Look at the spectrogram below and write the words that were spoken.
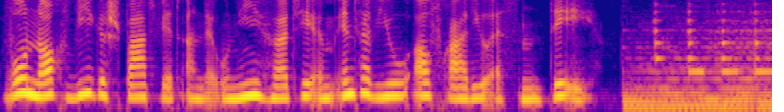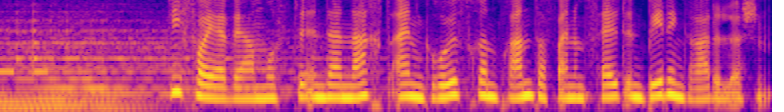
Wo noch wie gespart wird an der Uni, hört ihr im Interview auf radioessen.de. Die Feuerwehr musste in der Nacht einen größeren Brand auf einem Feld in Bedingrade löschen.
